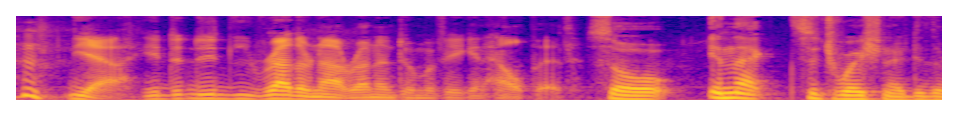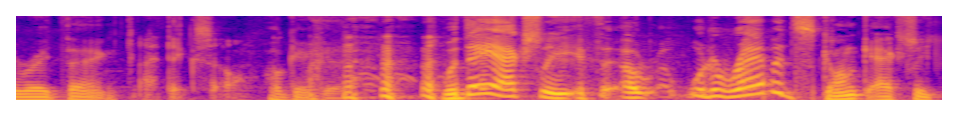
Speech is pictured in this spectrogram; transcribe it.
yeah. You'd, you'd rather not run into them if you can help it. So in that situation, I did the right thing. I think so. Okay, good. would they actually? If uh, would a rabid skunk actually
